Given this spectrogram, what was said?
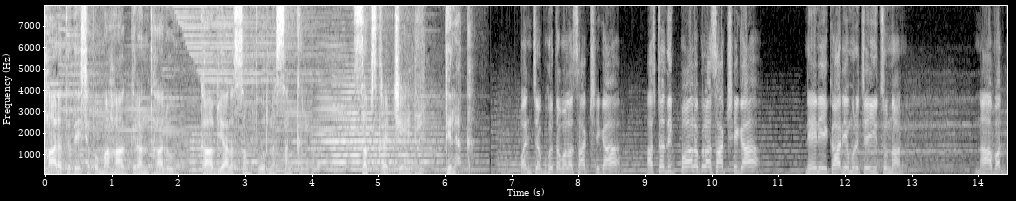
భారతదేశపు మహా గ్రంథాలు కావ్యాల సంపూర్ణ సంకలనం. సబ్స్క్రైబ్ చేయండి. తిలక్. పంచభూతముల సాక్షిగా అష్టదిక్పాలకుల సాక్షిగా నేను ఈ కార్యమును చేయుచున్నాను. నా వద్ద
